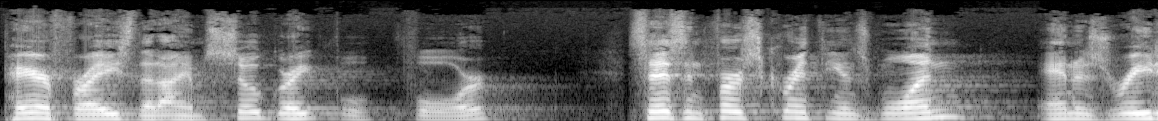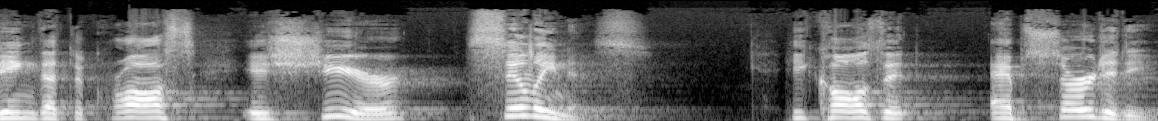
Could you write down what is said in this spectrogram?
paraphrase that I am so grateful for, says in 1 Corinthians 1 and is reading that the cross is sheer silliness. He calls it absurdity.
